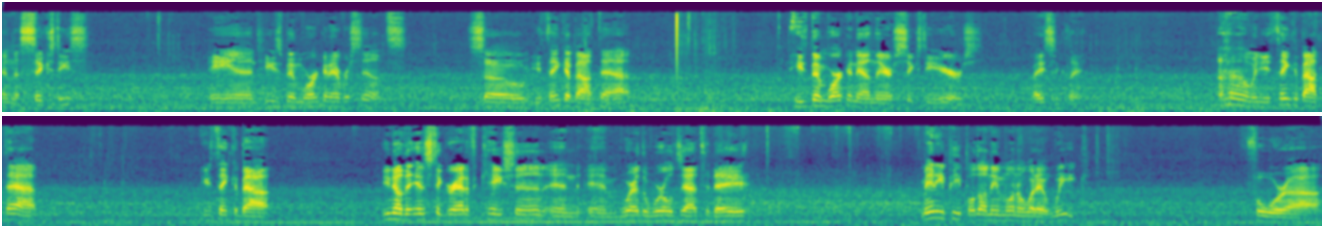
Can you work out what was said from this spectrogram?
in the 60s, and he's been working ever since. So you think about that. He's been working down there 60 years, basically. when you think about that, you think about you know the instant gratification and and where the world's at today many people don't even want to wait a week for uh,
